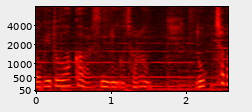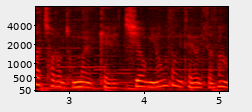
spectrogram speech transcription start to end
여기도 아까 말씀드린 것처럼 녹차밭처럼 정말 이렇게 지형이 형성이 되어 있어서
